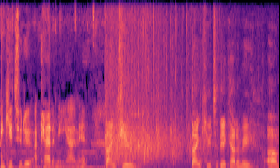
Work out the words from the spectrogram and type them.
Thank you to the Academy yani. Thank you. Thank you to the Academy. Um,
